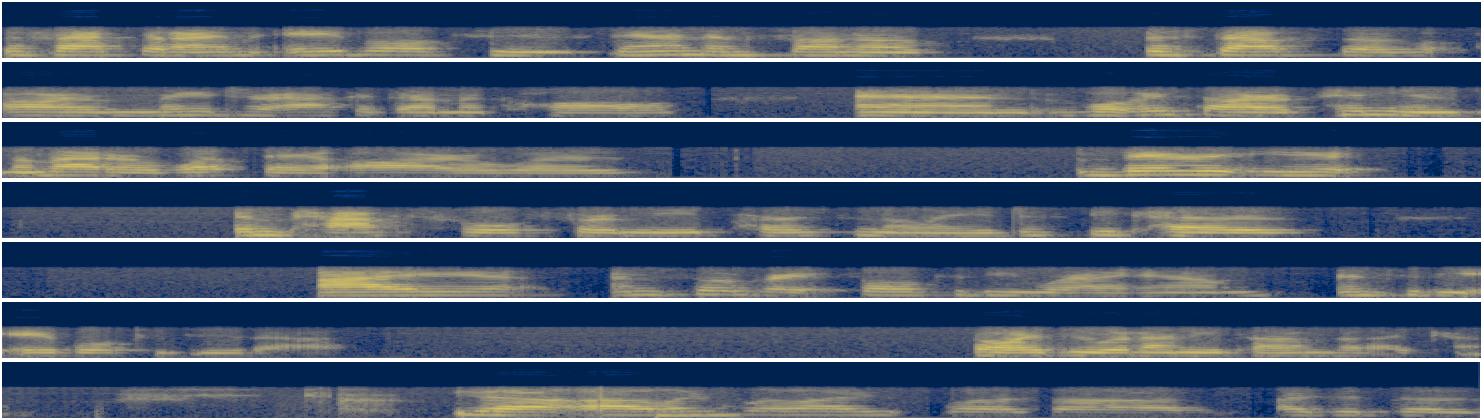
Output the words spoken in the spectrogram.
the fact that I'm able to stand in front of the steps of our major academic hall and voice our opinions no matter what they are was very impactful for me personally just because I am so grateful to be where I am and to be able to do that. So I do it anytime that I can. Yeah, uh, like well, I was uh, I did the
